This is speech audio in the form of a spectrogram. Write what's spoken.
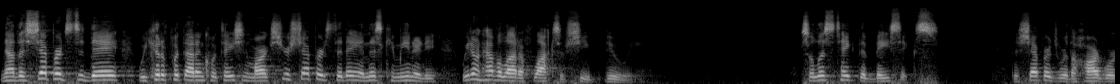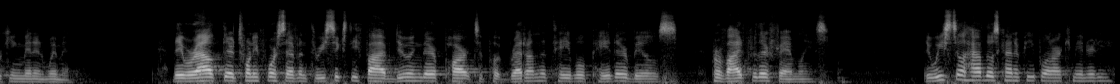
Now, the shepherds today, we could have put that in quotation marks. Your shepherds today in this community, we don't have a lot of flocks of sheep, do we? So let's take the basics The shepherds were the hardworking men and women. They were out there 24 7, 365, doing their part to put bread on the table, pay their bills, provide for their families. Do we still have those kind of people in our community?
